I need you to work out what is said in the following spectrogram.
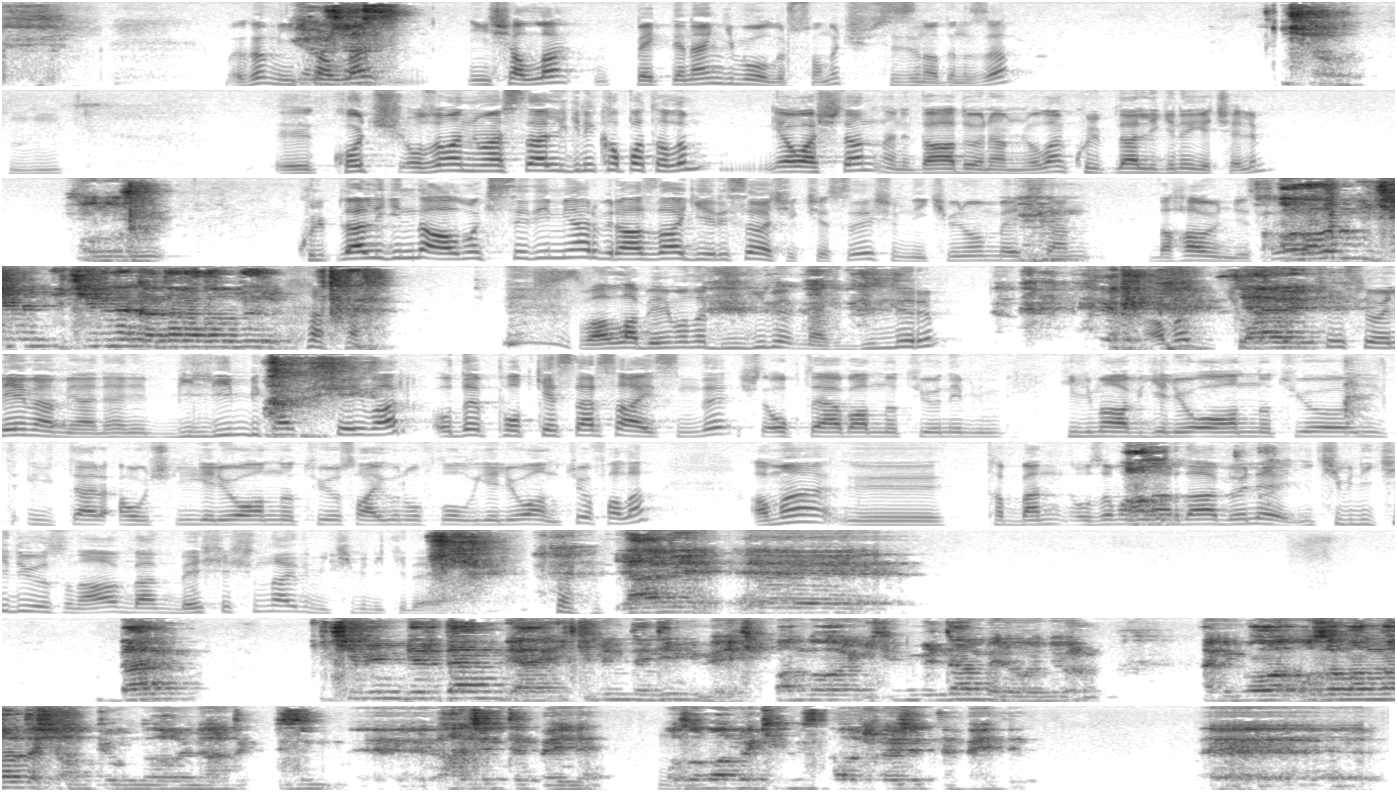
bakalım inşallah Göreceğiz. inşallah beklenen gibi olur sonuç sizin adınıza. İnşallah. Ee, Koç o zaman Üniversiteler Ligi'ni kapatalım. Yavaştan hani daha da önemli olan Kulüpler Ligi'ne geçelim. Kulüpler Ligi'nde almak istediğim yer biraz daha gerisi açıkçası. Şimdi 2015'ten daha öncesi. Alalım 2000, 2000'e kadar alabilirim. Vallahi benim ona bilgim yetmez. Dinlerim. Ama çok Yani- bir şey söyleyemem yani. Hani bildiğim birkaç bir şey var. O da podcastler sayesinde. İşte Oktay abi anlatıyor ne bileyim. Hilmi abi geliyor o anlatıyor. İlt- İlter Avuçgil geliyor o anlatıyor. Saygun Ofluoğlu geliyor o anlatıyor falan. Ama e, tabii ben o zamanlar daha böyle 2002 diyorsun abi. Ben 5 yaşındaydım 2002'de ya. Yani eee ben 2001'den yani 2000 dediğim gibi ekipmanlı olarak 2001'den beri oynuyorum. Hani bu o zamanlar da şampiyonluğa oynardık bizim e, Hacettepe'yle. O zaman rakibimiz daha çok Hacettepe'ydi. E,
